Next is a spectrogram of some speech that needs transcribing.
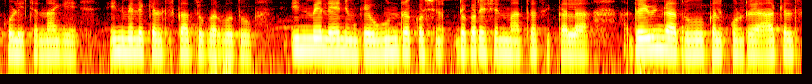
ಕಲ್ತ್ಕೊಳ್ಳಿ, ಚೆನ್ನಾಗಿ. ಇನ್ಮೇಲೆ ಕೆಲಸಕ್ಕಾದರೂ ಬರ್ಬೋದು. ಇನ್ಮೇಲೆ ನಿಮಗೆ ಹೂನ್ ಡೆಕೋರೇಷನ್ ಡೆಕೋರೇಷನ್ ಮಾತ್ರ ಸಿಕ್ಕಲ್ಲ. ಡ್ರೈವಿಂಗ್ ಆದರೂ ಕಲ್ತ್ಕೊಂಡ್ರೆ ಆ ಕೆಲಸ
